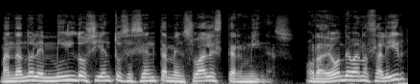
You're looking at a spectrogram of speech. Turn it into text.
mandándole 1.260 mensuales, terminas. Ahora, ¿de dónde van a salir?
